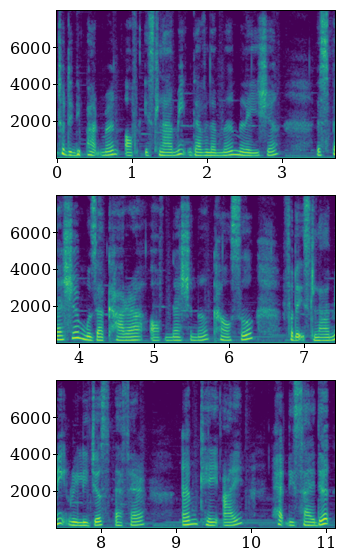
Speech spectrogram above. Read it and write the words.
to the Department of Islamic Development Malaysia, the Special Muzakarah of National Council for the Islamic Religious Affairs MKI had decided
